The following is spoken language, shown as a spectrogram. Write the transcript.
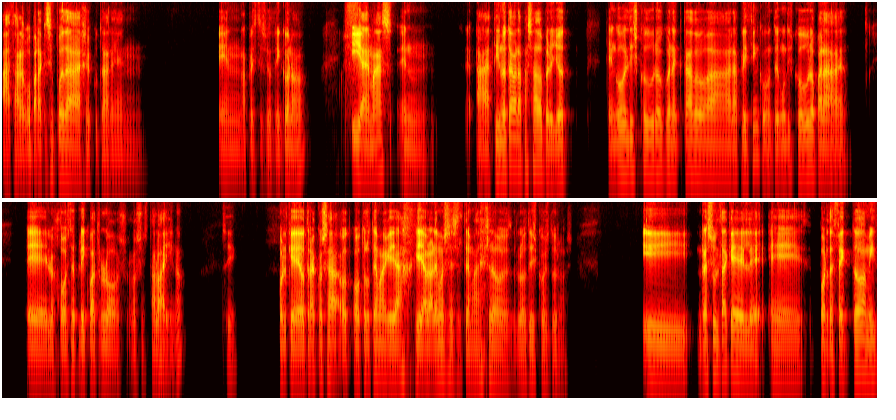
Haz algo para que se pueda ejecutar en, en la PlayStation 5, ¿no? Y además, en, a ti no te habrá pasado, pero yo tengo el disco duro conectado a la Play 5. Tengo un disco duro para eh, los juegos de Play 4 los, los instalo ahí, ¿no? Sí. Porque otra cosa, o- otro tema que ya, que ya hablaremos es el tema de los, los discos duros. Y resulta que le- eh, por defecto a mí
